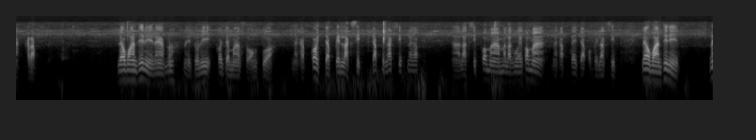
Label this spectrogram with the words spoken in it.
นะครับ แล้ววันที่นี่นะครับเนาะในตัวนี้ก็จะมาสองตัวนะครับ ก็จะเป็นหลักสิบจับเป็นหลักสิบนะครับหลักสิบก็มามาหลักหน่วยก็มานะครับแต่จับออกเป็นหลักสิบแล้ววันที่นี่ใน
